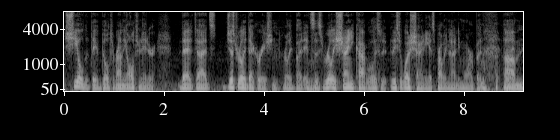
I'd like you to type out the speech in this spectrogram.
shield that they've built around the alternator. That uh, it's just really decoration, really, but it's Hmm. this really shiny copper. Well, at least, at least it was shiny. It's probably not anymore, but um,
